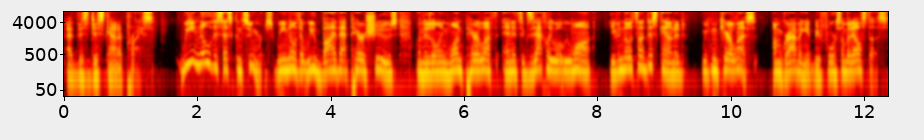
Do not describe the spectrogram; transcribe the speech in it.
at this discounted price. We know this as consumers. We know that we buy that pair of shoes when there's only one pair left and it's exactly what we want. Even though it's not discounted, we can care less. I'm grabbing it before somebody else does.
